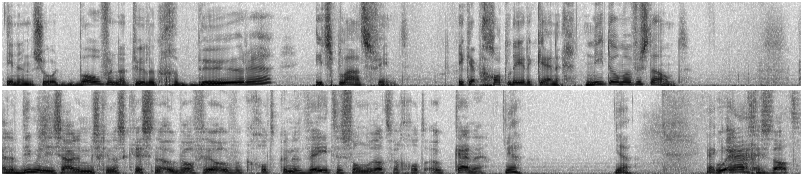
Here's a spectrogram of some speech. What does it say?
in een soort bovennatuurlijk gebeuren iets plaatsvindt. Ik heb God leren kennen, niet door mijn verstand. En op die manier zouden we misschien als christenen ook wel veel over God kunnen weten zonder dat we God ook kennen. Ja. ja. Kijk, Hoe erg is dat?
